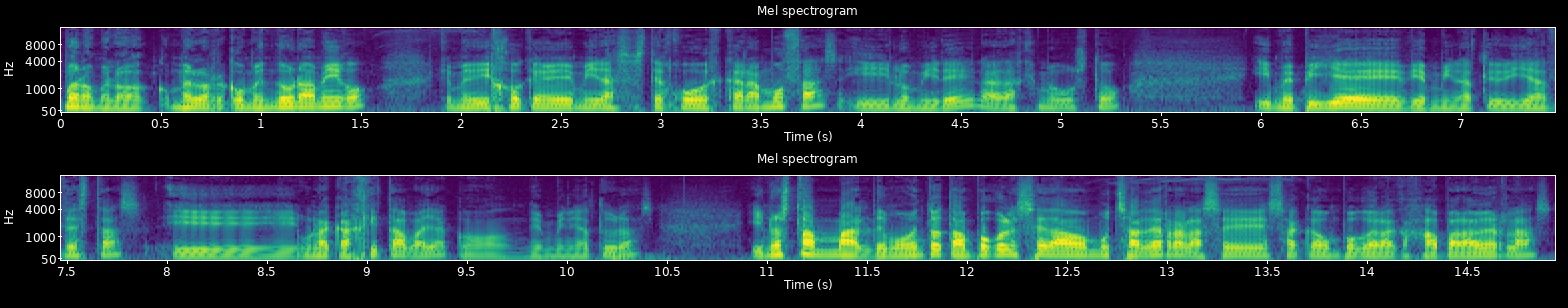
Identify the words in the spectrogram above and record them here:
Bueno, me lo, me lo recomendó un amigo que me dijo que miras este juego de escaramuzas y lo miré, la verdad es que me gustó y me pillé 10 miniaturillas de estas y una cajita, vaya, con 10 miniaturas. Y no están mal, de momento tampoco les he dado mucha guerra, las he sacado un poco de la caja para verlas.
